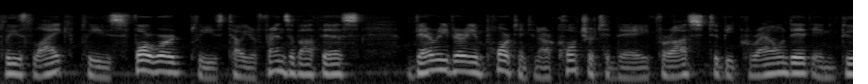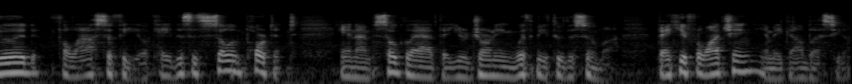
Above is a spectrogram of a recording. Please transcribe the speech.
Please like, please forward, please tell your friends about this. Very, very important in our culture today for us to be grounded in good philosophy. Okay, this is so important and I'm so glad that you're journeying with me through the Summa. Thank you for watching, and may God bless you.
